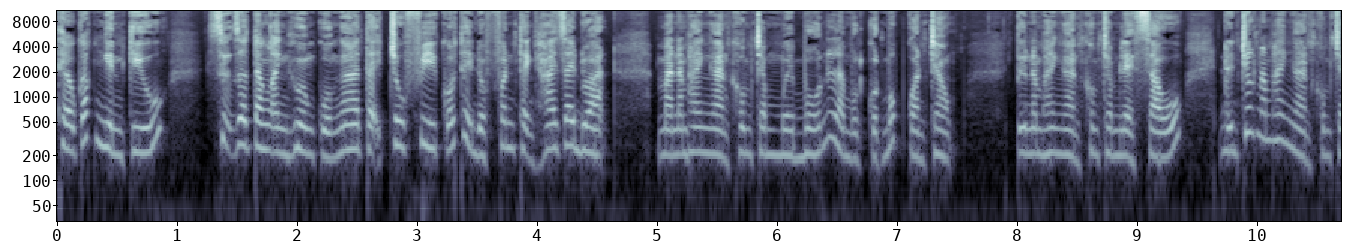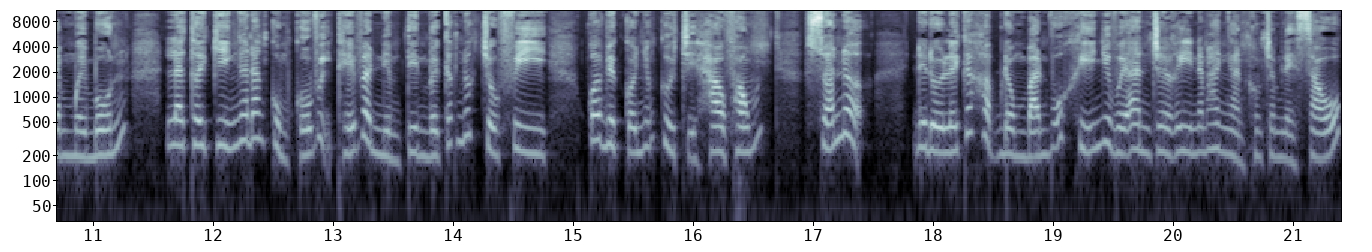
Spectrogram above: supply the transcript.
Theo các nghiên cứu, sự gia tăng ảnh hưởng của Nga tại châu Phi có thể được phân thành hai giai đoạn, mà năm 2014 là một cột mốc quan trọng. Từ năm 2006 đến trước năm 2014 là thời kỳ Nga đang củng cố vị thế và niềm tin với các nước châu Phi qua việc có những cử chỉ hào phóng, xóa nợ để đổi lấy các hợp đồng bán vũ khí như với Algeria năm 2006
